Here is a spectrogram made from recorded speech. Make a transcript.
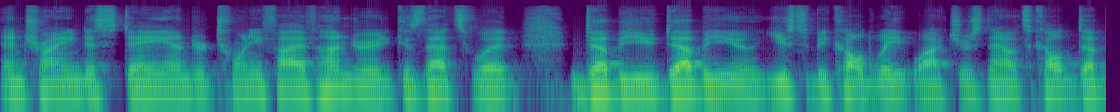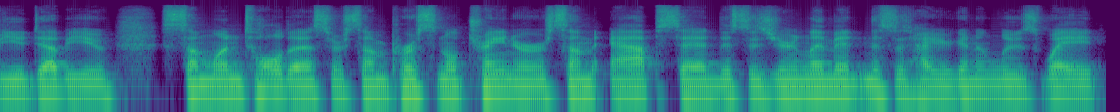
and trying to stay under 2,500 because that's what WW used to be called Weight Watchers. Now it's called WW. Someone told us, or some personal trainer, or some app said, this is your limit and this is how you're going to lose weight.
